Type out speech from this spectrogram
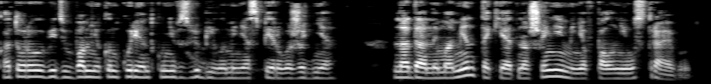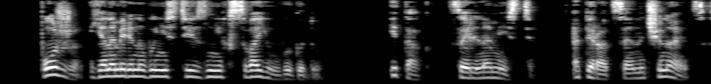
которая, увидев во мне конкурентку, не взлюбила меня с первого же дня. На данный момент такие отношения меня вполне устраивают. Позже я намерена вынести из них свою выгоду. Итак, цель на месте. Операция начинается.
